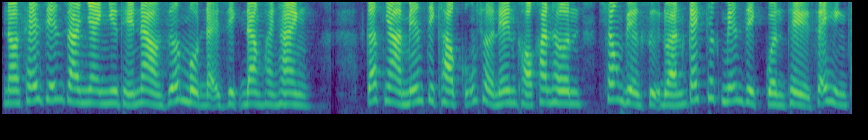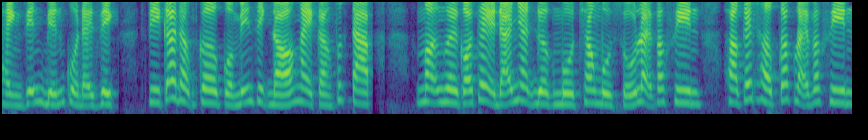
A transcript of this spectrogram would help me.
nó sẽ diễn ra nhanh như thế nào giữa một đại dịch đang hoành hành. Các nhà miễn dịch học cũng trở nên khó khăn hơn trong việc dự đoán cách thức miễn dịch quần thể sẽ hình thành diễn biến của đại dịch, vì các động cơ của miễn dịch đó ngày càng phức tạp. Mọi người có thể đã nhận được một trong một số loại vaccine hoặc kết hợp các loại vaccine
